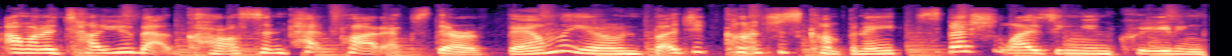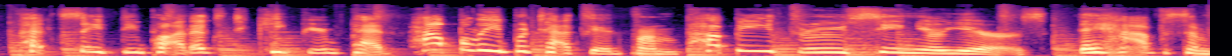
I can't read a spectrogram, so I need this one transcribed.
I want to tell you about Carlson Pet Products. They're a family owned, budget conscious company specializing in creating pet safety products to keep your pet happily protected from puppy through senior years. They have some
